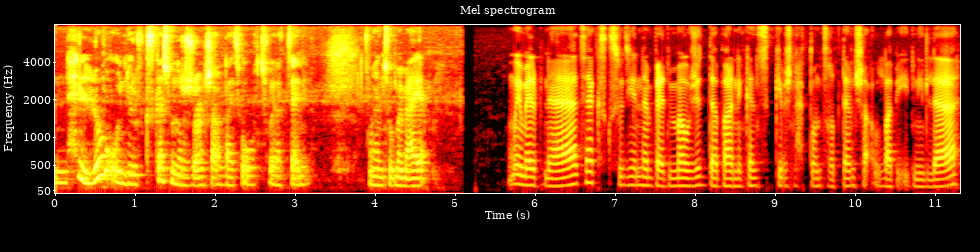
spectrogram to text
نحلو ونديرو في كسكاش ونرجعو إن شاء الله يتفور التصويرة الثانية. وهانتوما معايا؟ المهم البنات كسكسو ديالنا من بعد ما وجد دابا راني كنسكي باش نحطو نتغداو إن شاء الله بإذن الله.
